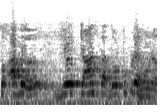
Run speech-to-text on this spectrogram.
تو اب یہ چاند کا دو ٹکڑے ہونا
